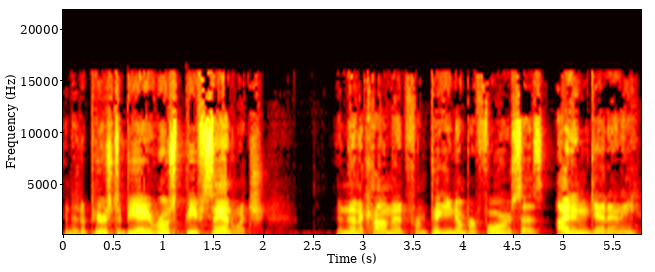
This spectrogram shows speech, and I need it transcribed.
and it appears to be a roast beef sandwich. And then a comment from piggy number four who says, I didn't get any.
